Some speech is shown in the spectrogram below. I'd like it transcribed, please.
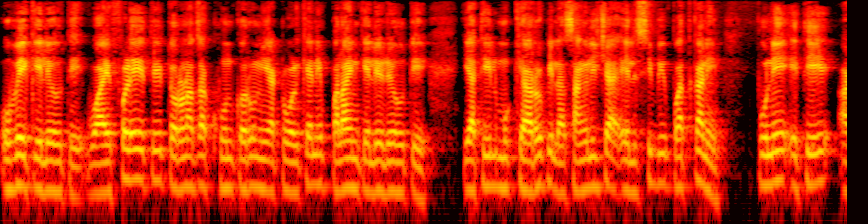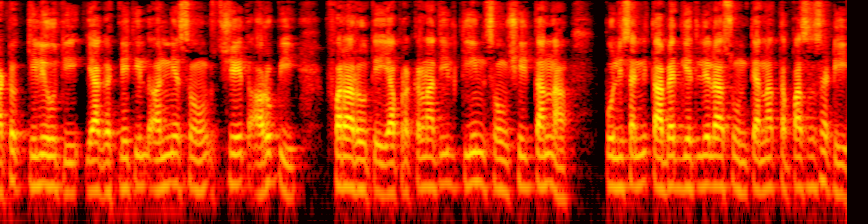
उभे केले होते. वायफळे येथे तरुणाचा खून करून या टोळक्याने पलायन केलेले होते. यातील मुख्य आरोपीला सांगलीच्या एलसीबी पथकाने पुणे येथे अटक केली होती. या घटनेतील अन्य संशयित आरोपी फरार होते. या प्रकरणातील तीन संशयितांना पोलिसांनी ताब्यात घेतलेला असून त्यांना तपासासाठी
